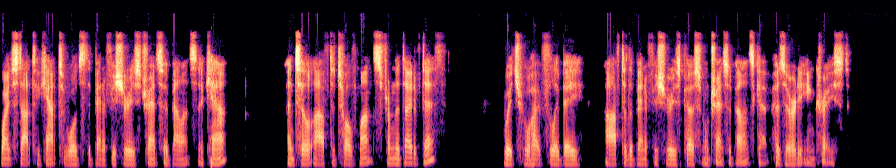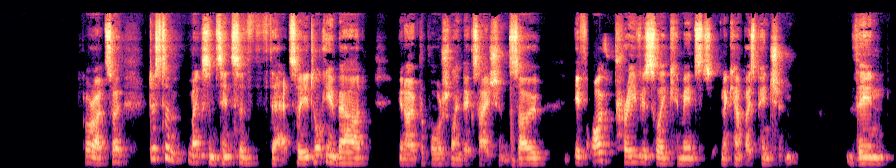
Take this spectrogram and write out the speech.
won't start to count towards the beneficiary's transfer balance account until after 12 months from the date of death, which will hopefully be after the beneficiary's personal transfer balance cap has already increased. All right. So just to make some sense of that, so you're talking about, you know, proportional indexation. Mm-hmm. So if I've previously commenced an account-based pension, then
